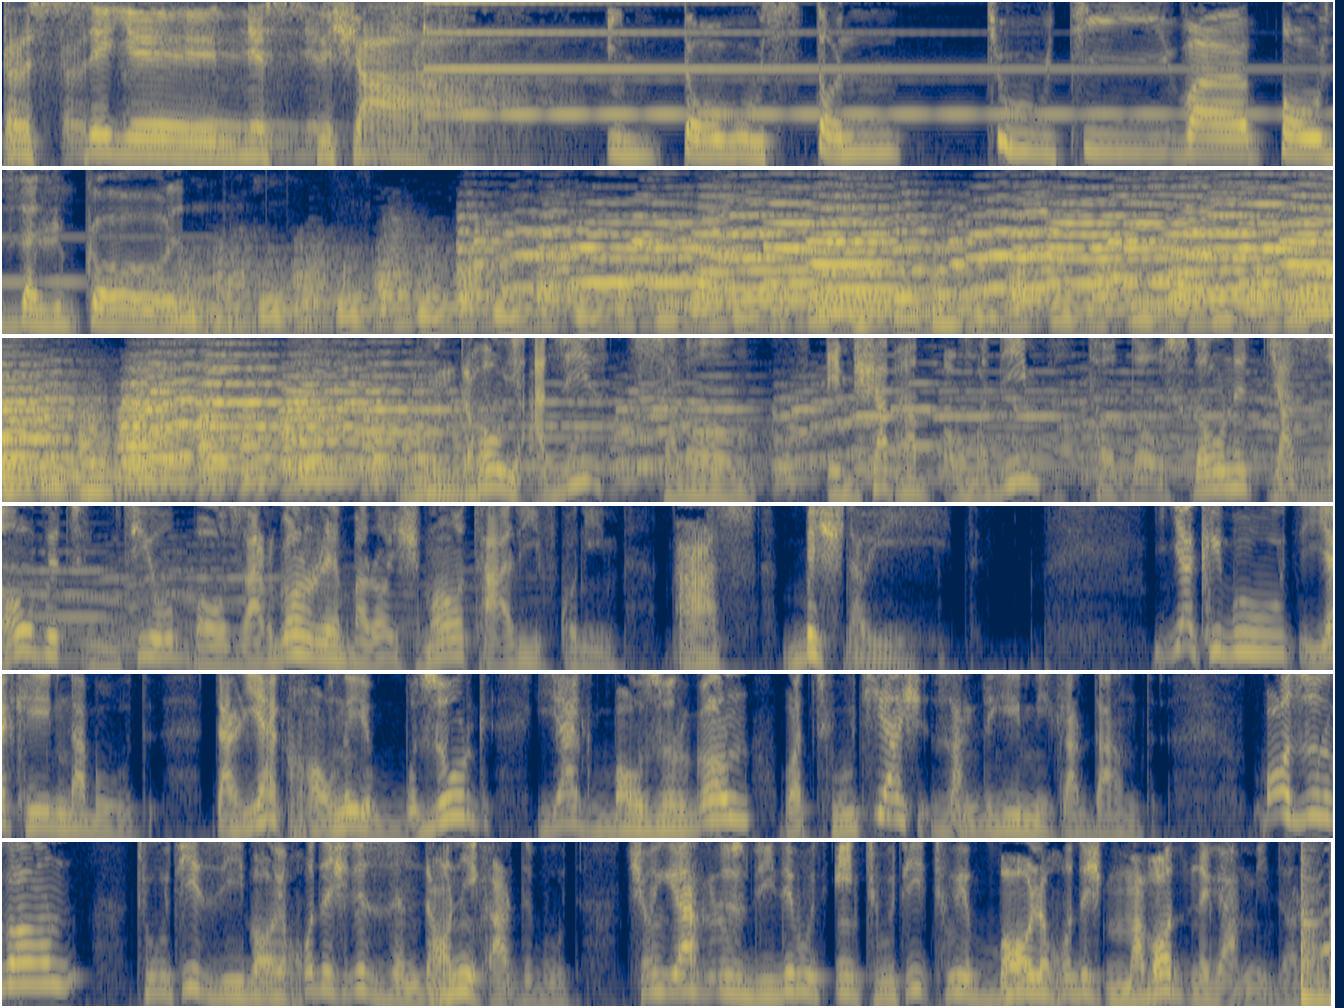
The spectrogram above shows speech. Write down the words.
قصه نصف شب این دوستان توتی و بازرگان. گنده های عزیز سلام. امشب هم آمدیم تا داستان جذاب توتی و بازرگان را برای شما تعریف کنیم. پس بشنوید. یکی بود یکی نبود. در یک خانه بزرگ یک بازرگان و توتیش زندگی می کردند بازرگان توتی زیبای خودش را زندانی کرده بود. چون یک روز دیده بود این توتی توی بال خودش مواد نگه میداره.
